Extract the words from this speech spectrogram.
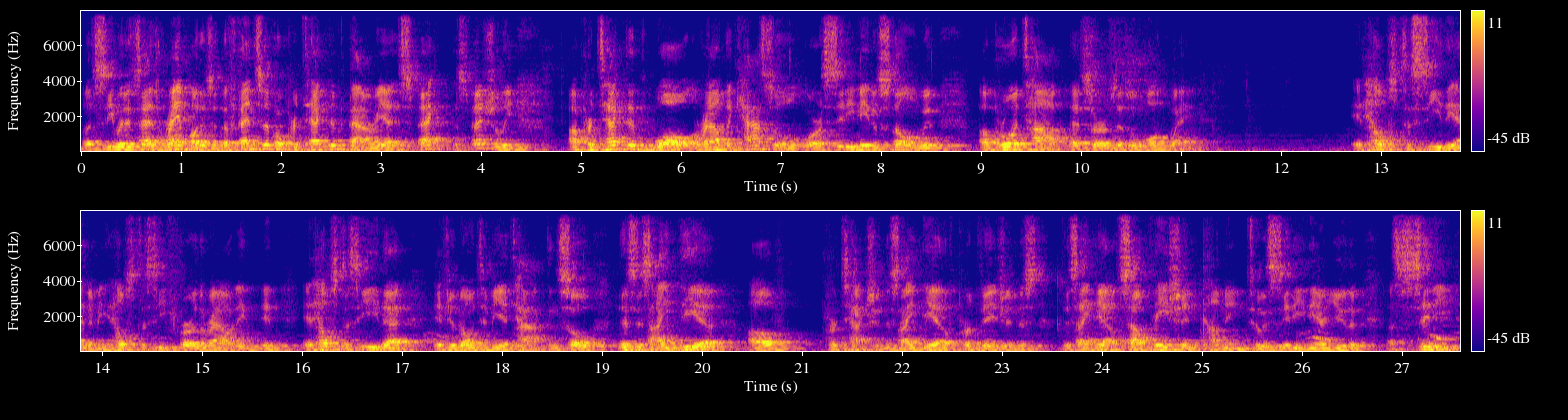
let's see what it says. Rampart is a defensive or protective barrier, especially a protective wall around the castle or a city made of stone with a broad top that serves as a walkway. It helps to see the enemy. It helps to see further out. It, it, it helps to see that if you're going to be attacked. And so there's this idea of protection, this idea of provision, this, this idea of salvation coming to a city near you, the, a city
